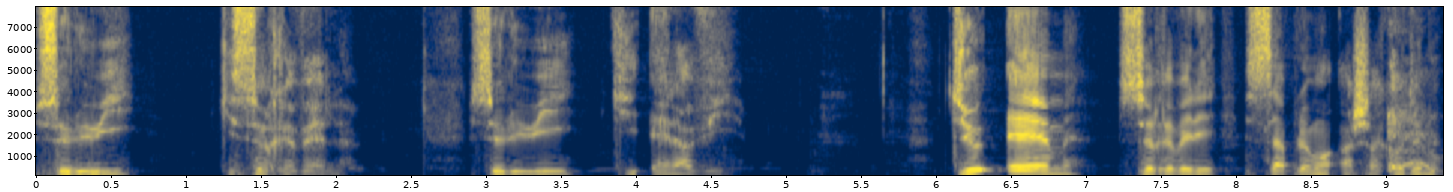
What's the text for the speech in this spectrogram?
Celui qui se révèle Celui qui est la vie Dieu aime se révéler simplement à chacun de nous,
